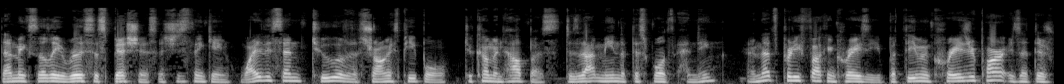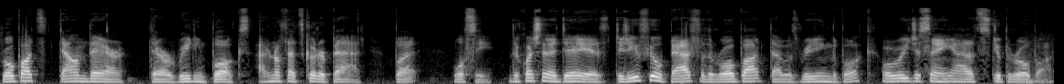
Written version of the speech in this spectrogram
that makes Lily really suspicious, and she's thinking, why did they send two of the strongest people to come and help us? Does that mean that this world's ending? And that's pretty fucking crazy. But the even crazier part is that there's robots down there that are reading books. I don't know if that's good or bad, but We'll see. The question of the day is Did you feel bad for the robot that was reading the book? Or were you just saying, ah, that's stupid robot?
